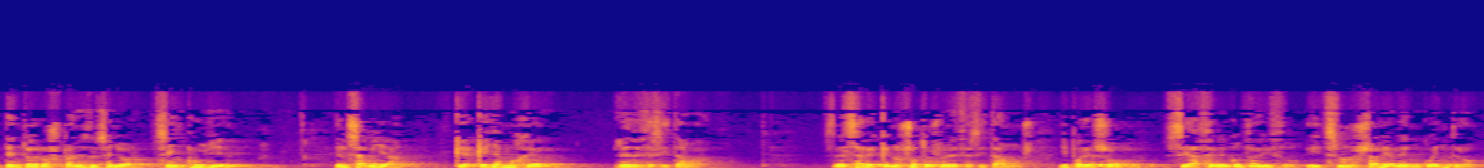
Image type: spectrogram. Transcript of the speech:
dentro de los planes del Señor se incluye, él sabía que aquella mujer le necesitaba. Él sabe que nosotros lo necesitamos y por eso se hace el encontradizo y se nos sale al encuentro.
